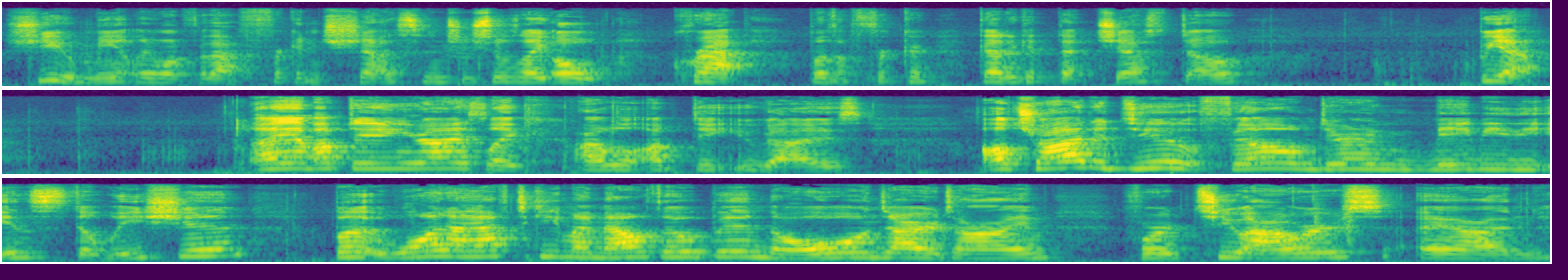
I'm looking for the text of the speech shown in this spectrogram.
She immediately went for that freaking chest, and she, she was like, oh crap, motherfucker, gotta get that chest, though. But yeah. I am updating you guys, like, I will update you guys. I'll try to do film during maybe the installation, but one, I have to keep my mouth open the whole entire time for two hours, and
